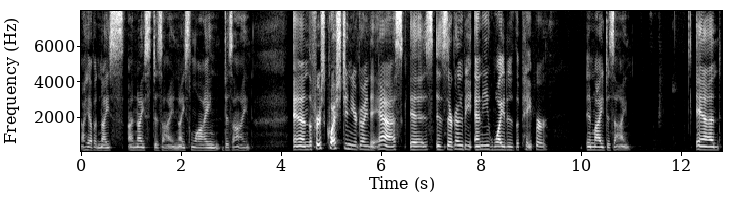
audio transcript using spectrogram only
I have a nice, a nice design, nice line design. And the first question you're going to ask is, is there going to be any white of the paper in my design? And,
